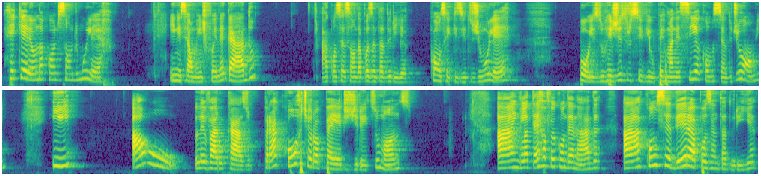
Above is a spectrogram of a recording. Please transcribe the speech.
requereu na condição de mulher. Inicialmente foi negado a concessão da aposentadoria com os requisitos de mulher, pois o registro civil permanecia como sendo de homem, e ao levar o caso para a Corte Europeia de Direitos Humanos, a Inglaterra foi condenada a conceder a aposentadoria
